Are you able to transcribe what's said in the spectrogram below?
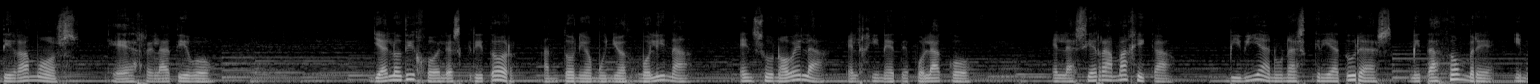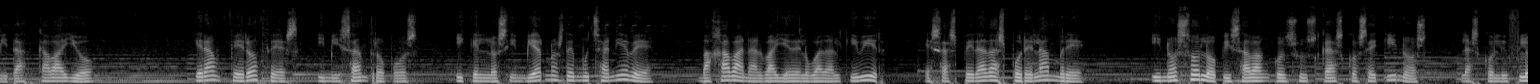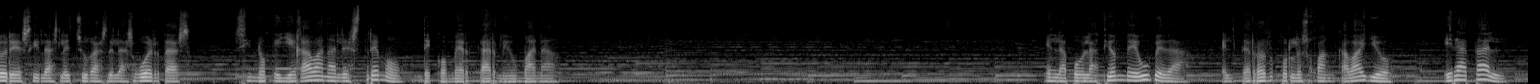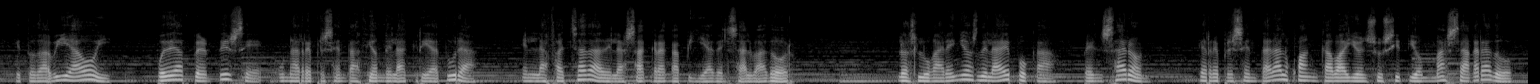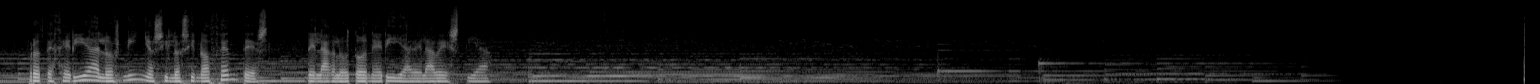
digamos es relativo. Ya lo dijo el escritor Antonio Muñoz Molina en su novela El jinete polaco. En la Sierra Mágica vivían unas criaturas mitad hombre y mitad caballo, que eran feroces y misántropos y que en los inviernos de mucha nieve bajaban al valle del Guadalquivir, exasperadas por el hambre, y no solo pisaban con sus cascos equinos las coliflores y las lechugas de las huertas, sino que llegaban al extremo de comer carne humana. En la población de Úbeda, el terror por los Juan Caballo era tal que todavía hoy puede advertirse una representación de la criatura en la fachada de la Sacra Capilla del Salvador. Los lugareños de la época pensaron que representar al Juan Caballo en su sitio más sagrado protegería a los niños y los inocentes de la glotonería de la bestia.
